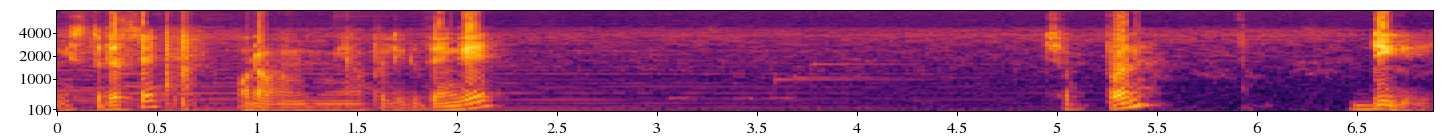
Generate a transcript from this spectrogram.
इस तरह से, और अब हम यहाँ पे लिख देंगे छप्पन डिग्री।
